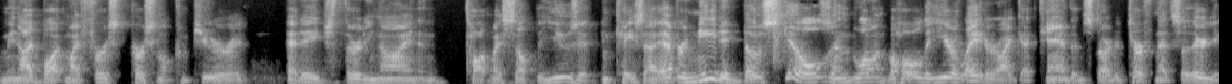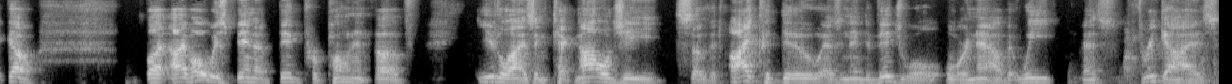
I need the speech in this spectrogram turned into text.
I mean, I bought my first personal computer at, at age 39 and taught myself to use it in case I ever needed those skills. And lo and behold, a year later, I got canned and started TurfNet. So there you go. But I've always been a big proponent of utilizing technology so that I could do as an individual, or now that we, as three guys,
